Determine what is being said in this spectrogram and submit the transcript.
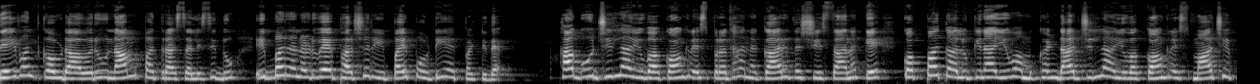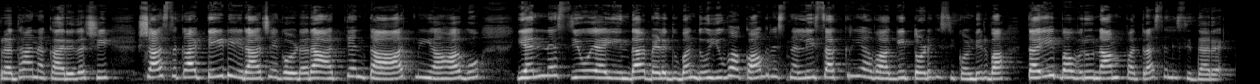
ದೇವಂತ್ ಗೌಡ ಅವರು ನಾಮಪತ್ರ ಸಲ್ಲಿಸಿದ್ದು ಇಬ್ಬರ ನಡುವೆ ಭರ್ಜರಿ ಪೈಪೋಟಿ ಏರ್ಪಟ್ಟಿದೆ. ಹಾಗೂ ಜಿಲ್ಲಾ ಯುವ ಕಾಂಗ್ರೆಸ್ ಪ್ರಧಾನ ಕಾರ್ಯದರ್ಶಿ ಸ್ಥಾನಕ್ಕೆ ಕೊಪ್ಪ ತಾಲೂಕಿನ ಯುವ ಮುಖಂಡ, ಜಿಲ್ಲಾ ಯುವ ಕಾಂಗ್ರೆಸ್ ಮಾಜಿ ಪ್ರಧಾನ ಕಾರ್ಯದರ್ಶಿ ಶಾಸಕ ಟಿಡಿ ರಾಜೇಗೌಡರ ಅತ್ಯಂತ ಆತ್ಮೀಯ ಹಾಗೂ ಎನ್ಎಸ್ಯುಐಯಿಂದ ಬೆಳೆದು ಬಂದು ಯುವ ಕಾಂಗ್ರೆಸ್ನಲ್ಲಿ ಸಕ್ರಿಯವಾಗಿ ತೊಡಗಿಸಿಕೊಂಡಿರುವ ತಯೀಬ್ ಅವರು ನಾಮಪತ್ರ ಸಲ್ಲಿಸಿದ್ದಾರೆ.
